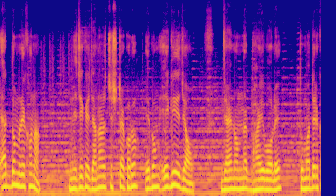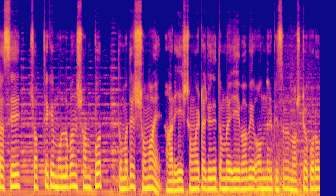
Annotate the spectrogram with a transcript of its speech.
একদম রেখো না। নিজেকে জানার চেষ্টা করো এবং এগিয়ে যাও। জায়ন অমনাক ভাই বলে, তোমাদের কাছে সব থেকে মূল্যবান সম্পদ তোমাদের সময়। আর এই সময়টা যদি তোমরা এইভাবে অন্যের পিছনে নষ্ট করো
